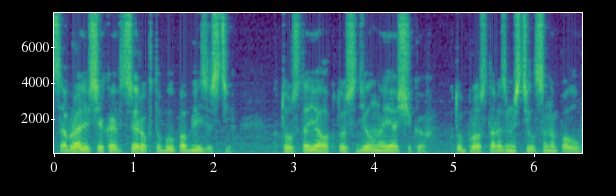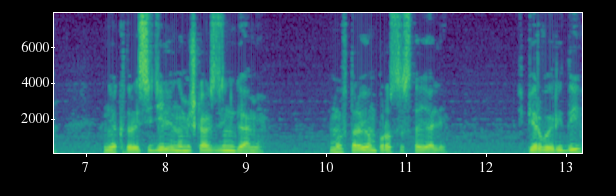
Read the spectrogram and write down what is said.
Собрали всех офицеров, кто был поблизости. Кто стоял, кто сидел на ящиках, кто просто разместился на полу. Некоторые сидели на мешках с деньгами. Мы втроем просто стояли. В первые ряды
